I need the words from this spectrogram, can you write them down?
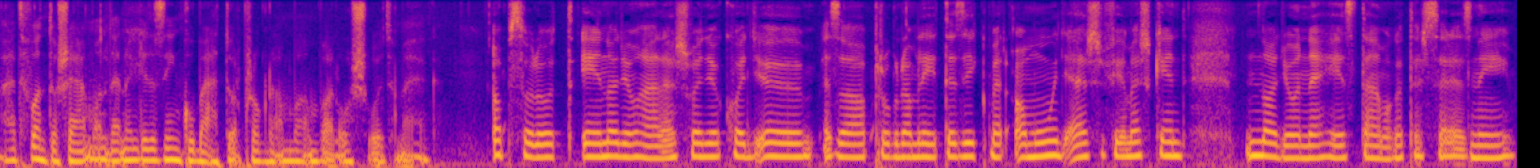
hát fontos elmondani, hogy ez az inkubátor programban valósult meg. Abszolút. Én nagyon hálás vagyok, hogy ez a program létezik, mert amúgy első filmesként nagyon nehéz támogatást szerezni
